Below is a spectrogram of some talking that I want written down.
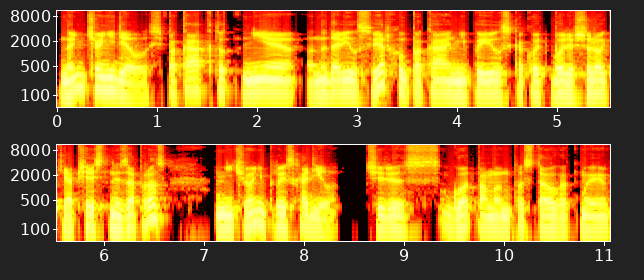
но ничего не делалось. Пока кто-то не надавил сверху, пока не появился какой-то более широкий общественный запрос, ничего не происходило. Через год, по-моему, после того, как мы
